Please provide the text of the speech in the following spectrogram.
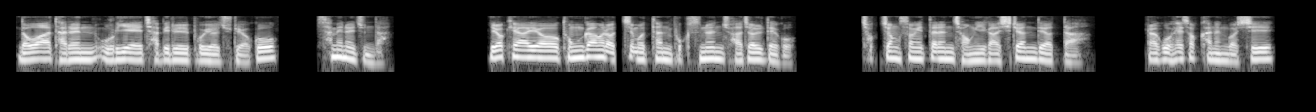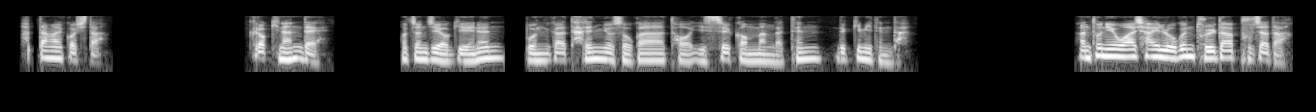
너와 다른 우리의 자비를 보여주려고 사면해준다. 이렇게 하여 동감을 얻지 못한 복수는 좌절되고 적정성에 따른 정의가 실현되었다. 라고 해석하는 것이 합당할 것이다. 그렇긴 한데 어쩐지 여기에는 뭔가 다른 요소가 더 있을 것만 같은 느낌이 든다. 안토니오와 샤일록은 둘 다 부자다.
